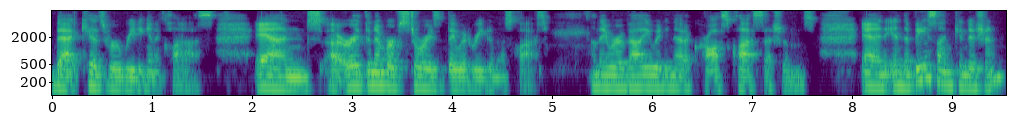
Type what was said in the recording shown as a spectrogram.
that kids were reading in a class and uh, or the number of stories that they would read in this class and they were evaluating that across class sessions. And in the baseline condition,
